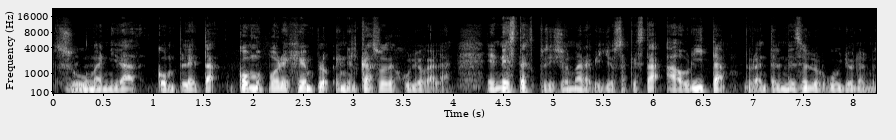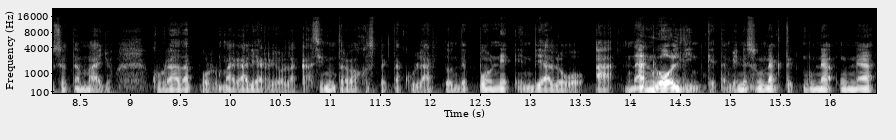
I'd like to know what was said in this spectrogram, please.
su humanidad completa, como por ejemplo en el caso de Julio Galán, en esta exposición maravillosa que está ahorita durante el mes del orgullo en el Museo Tamayo, curada por Magali Arriola, haciendo un trabajo espectacular donde pone en diálogo a Nan Goldin, que también es una, una, una,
